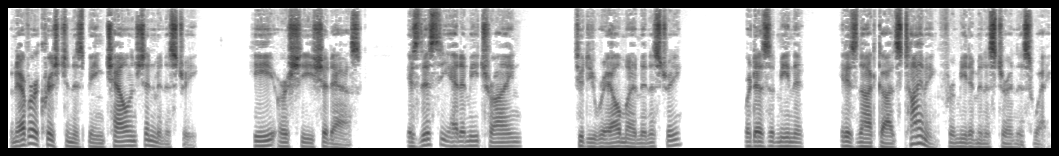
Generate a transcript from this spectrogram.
Whenever a Christian is being challenged in ministry, he or she should ask, Is this the enemy trying to derail my ministry? Or does it mean that it is not God's timing for me to minister in this way?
